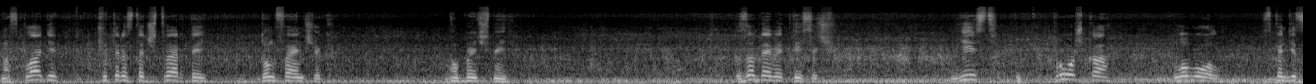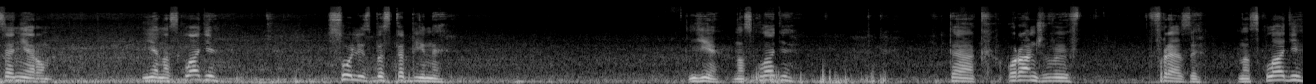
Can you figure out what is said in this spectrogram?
на складі. 404 Донфенчик обичний. За 9 тисяч. Є прошка Ловол з кондиціонером. Є на складі. Соліс без кабіни. Є на складі. Так, оранжеві фрези на складі.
